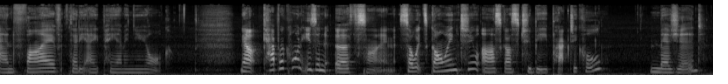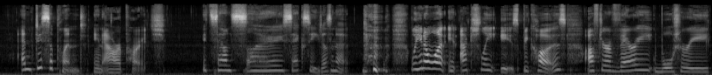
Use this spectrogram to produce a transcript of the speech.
and 5:38 p.m. in New York. Now, Capricorn is an earth sign, so it's going to ask us to be practical, measured, and disciplined in our approach. It sounds so sexy, doesn't it? well, you know what? It actually is because after a very watery,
